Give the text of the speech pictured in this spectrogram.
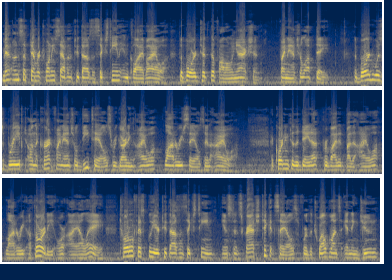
met on September 27, 2016 in Clive, Iowa. The board took the following action. Financial update. The board was briefed on the current financial details regarding Iowa lottery sales in Iowa. According to the data provided by the Iowa Lottery Authority, or ILA, total fiscal year 2016 instant scratch ticket sales for the 12 months ending June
